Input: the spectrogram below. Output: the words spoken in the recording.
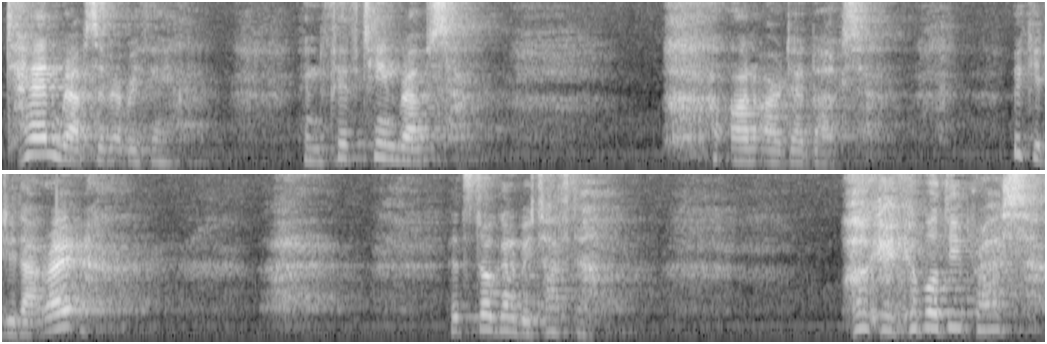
10 reps of everything and 15 reps on our dead bugs. We could do that, right? It's still gonna be tough though. Okay, couple deep breaths.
